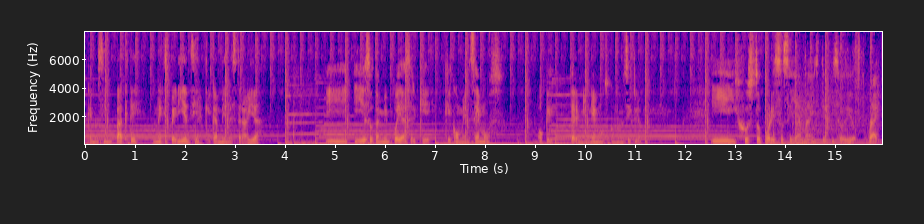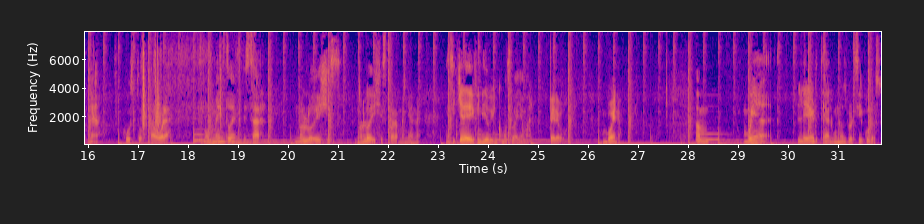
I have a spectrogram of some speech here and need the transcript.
que nos impacte, una experiencia que cambie nuestra vida. Y, y eso también puede hacer que, que comencemos o que terminemos con un ciclo. Y justo por eso se llama este episodio Right Now justo ahora. Momento de empezar. No lo dejes, no lo dejes para mañana. Ni siquiera he definido bien cómo se va a llamar. Pero bueno. Voy a leerte algunos versículos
